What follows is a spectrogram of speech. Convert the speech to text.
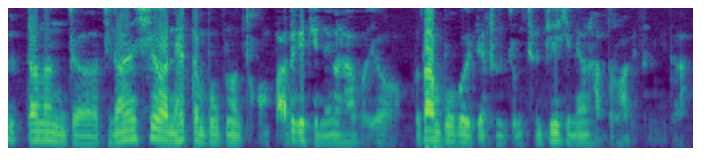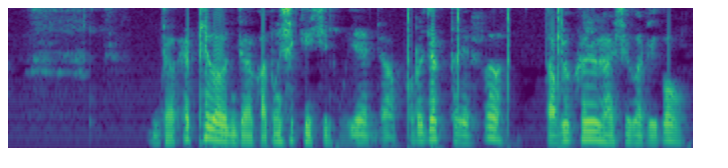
일단은 저 지난 시간에 했던 부분은 조금 빠르게 진행을 하고요. 그 다음 부분에 대해서는 좀 천천히 진행을 하도록 하겠습니다. 이제 에픽을 이제 가동시키신 후에 이제 프로젝터에서 더블 클릭을 하셔가지고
